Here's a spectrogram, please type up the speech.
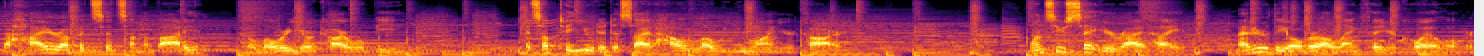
The higher up it sits on the body, the lower your car will be. It's up to you to decide how low you want your car. Once you set your ride height, Measure the overall length of your coilover.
